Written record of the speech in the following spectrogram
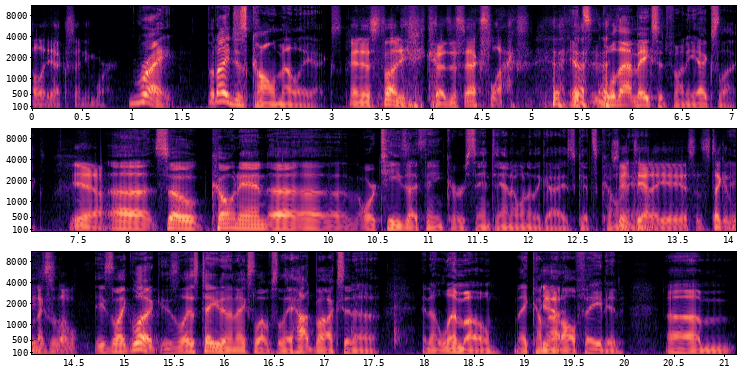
LAX anymore. Right. But I just call him LAX. And it's funny because it's X Lax. It's well, that makes it funny. X-Lax. yeah. Uh, so Conan uh, uh, Ortiz, I think, or Santana, one of the guys gets Conan. Santana, yeah, yeah. So let's take it to the next level. He's like, look, he's, let's take it to the next level. So they hotbox in a in a limo. They come Yeah. out all faded. Um,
